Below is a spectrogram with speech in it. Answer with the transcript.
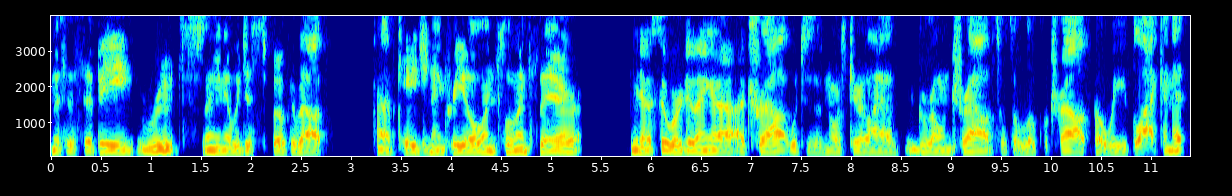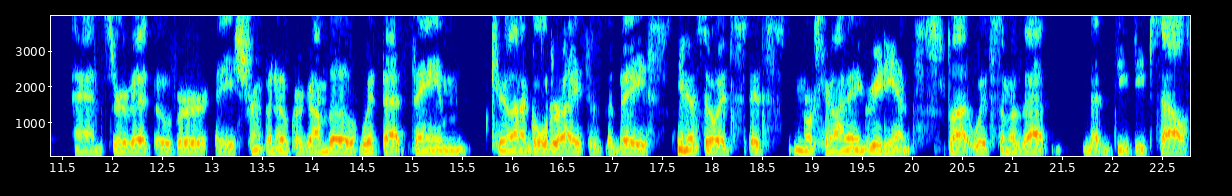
Mississippi roots. You know, we just spoke about kind of Cajun and Creole influence there. You know, so we're doing a, a trout, which is a North Carolina grown trout. So it's a local trout, but we blacken it and serve it over a shrimp and okra gumbo with that same Carolina gold rice as the base. You know, so it's it's North Carolina ingredients, but with some of that that deep deep south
